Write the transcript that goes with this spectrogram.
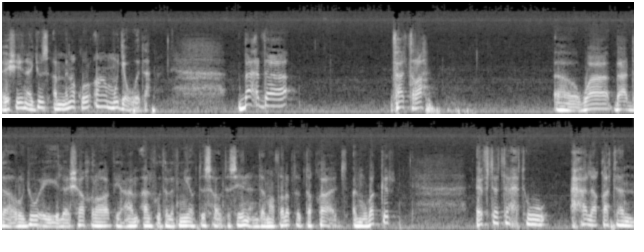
عشرين جزءا من القرآن مجودة. بعد فترة آه، وبعد رجوعي إلى شقرة في عام 1399 عندما طلبت التقاعد المبكر افتتحت حلقة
